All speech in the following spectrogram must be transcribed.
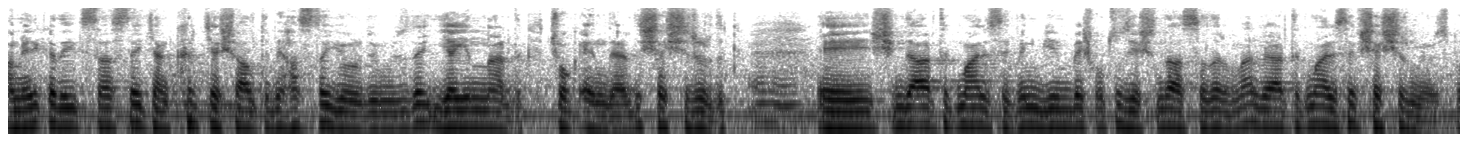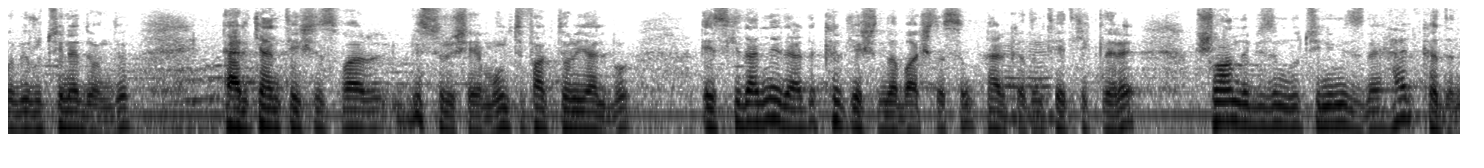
Amerika'da ihtisaslıyken 40 yaş altı bir hasta gördüğümüzde yayınlardık. Çok enderdi, şaşırırdık. Ee, şimdi artık maalesef benim 25-30 yaşında hastalarım var ve artık maalesef şaşırmıyoruz. Bu bir rutine döndü. Erken teşhis var, bir sürü şey, multifaktöriyel bu. Eskiden ne derdi? 40 yaşında başlasın her kadın tetkiklere. Şu anda bizim rutinimiz ne? Her kadın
